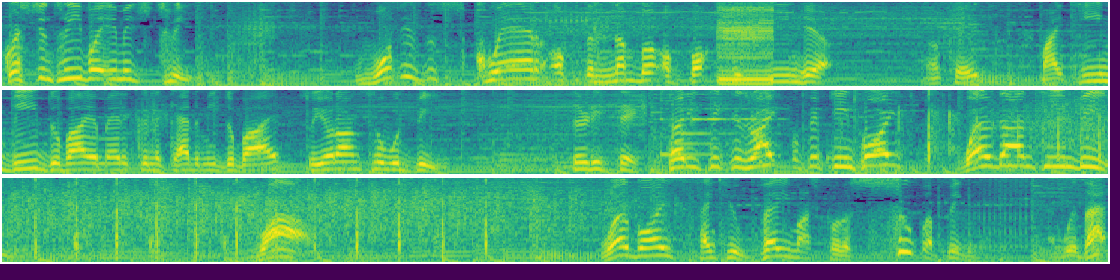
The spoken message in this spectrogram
Question three for image three. What is the square of the number of boxes seen here? Okay. My team B, Dubai American Academy, Dubai. So your answer would be 36. 36 is right for 15 points. Well done, Team B. Wow. Well, boys, thank you very much for a super big. And with that,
